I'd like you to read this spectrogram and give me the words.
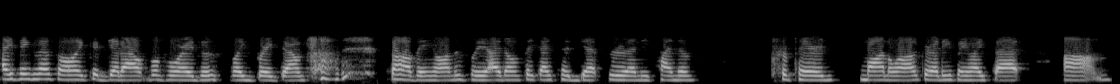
I think that's all I could get out before I just like break down sobbing. Honestly, I don't think I could get through any kind of prepared monologue or anything like that um,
